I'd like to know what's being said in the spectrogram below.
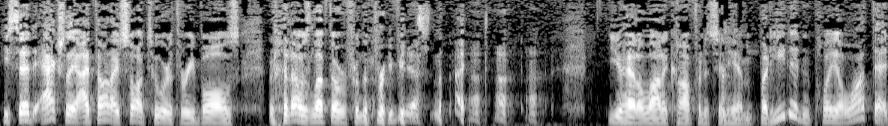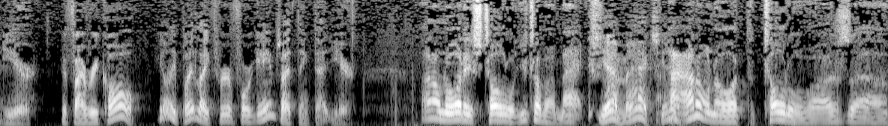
He said, actually, I thought I saw two or three balls that was left over from the previous night. You had a lot of confidence in him, but he didn't play a lot that year, if I recall. He only played like three or four games, I think, that year. I don't know what his total. You're talking about Max. Yeah, Max. Yeah. I, I don't know what the total was, uh,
